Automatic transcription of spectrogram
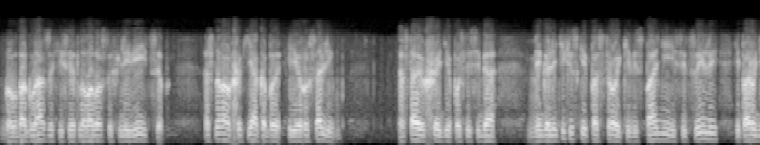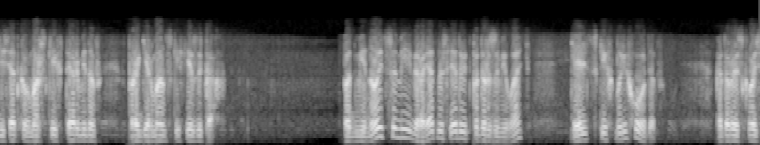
голубоглазых и светловолосых ливийцев, основавших якобы Иерусалим, оставившие где после себя мегалитические постройки в Испании и Сицилии и пару десятков морских терминов в прогерманских языках. Под минойцами, вероятно, следует подразумевать кельтских мореходов, которые сквозь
